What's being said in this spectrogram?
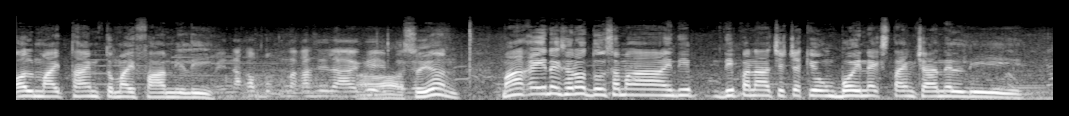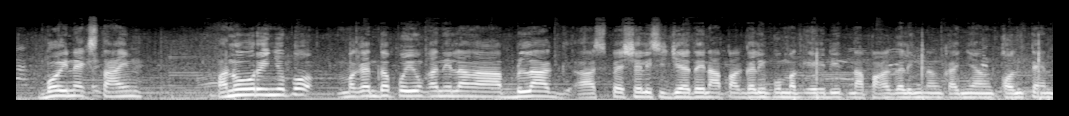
all my time to my family. May nakabook na kasi lagi. Pag- so yun. Mga kainags, ano, doon sa mga hindi, hindi pa na-check yung Boy Next Time channel ni Boy Next Time, panoorin nyo po. Maganda po yung kanilang ah, vlog, ah, especially si Jedi, napakagaling po mag-edit, napakagaling ng kanyang content.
